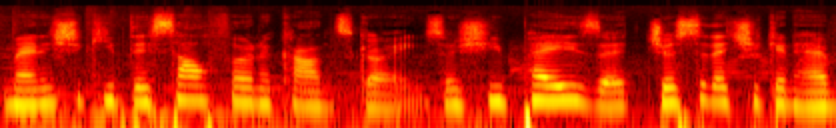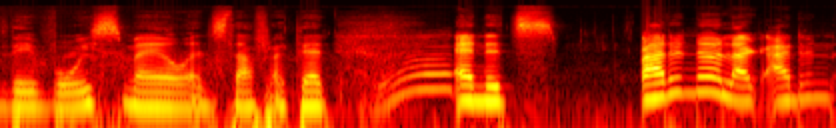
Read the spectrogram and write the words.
managed to keep their cell phone accounts going. So she pays it just so that she can have their voicemail and stuff like that. And it's I don't know, like I don't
